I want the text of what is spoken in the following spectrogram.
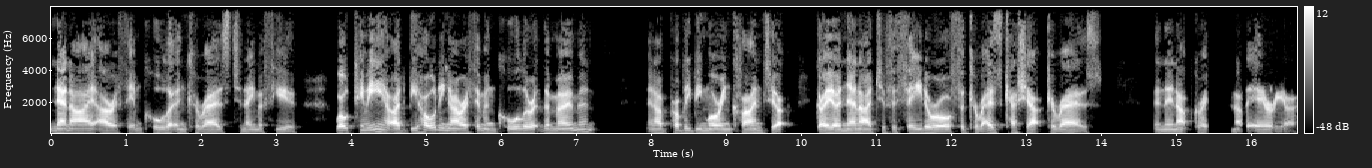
Nanai, RFM, Koula, and Kiraz, to name a few. Well, Timmy, I'd be holding RFM and Koula at the moment, and I'd probably be more inclined to go Nanai to Fifita or for Kiraz, cash out Kiraz, and then upgrade another area.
